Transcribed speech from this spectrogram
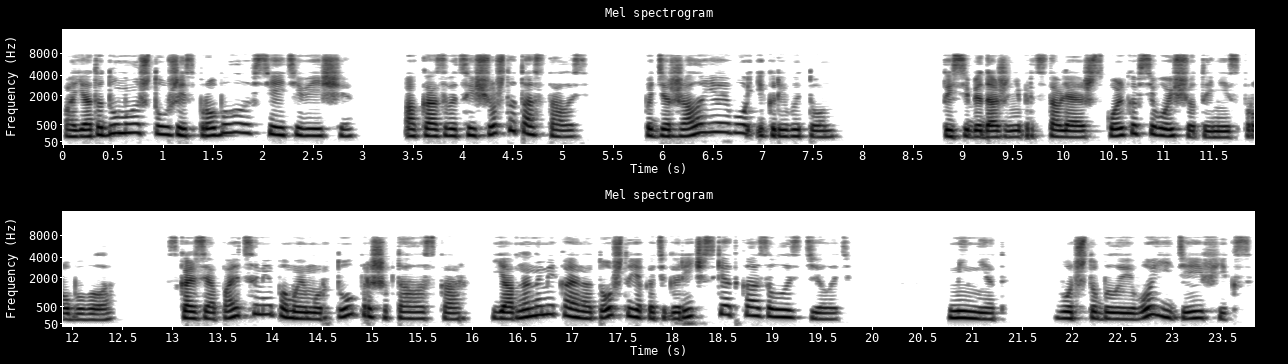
а я-то думала, что уже испробовала все эти вещи. Оказывается, еще что-то осталось. Поддержала я его игривый тон. Ты себе даже не представляешь, сколько всего еще ты не испробовала. Скользя пальцами по моему рту, прошептал Оскар, явно намекая на то, что я категорически отказывалась делать. Минет. Вот что было его идеей фикс.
